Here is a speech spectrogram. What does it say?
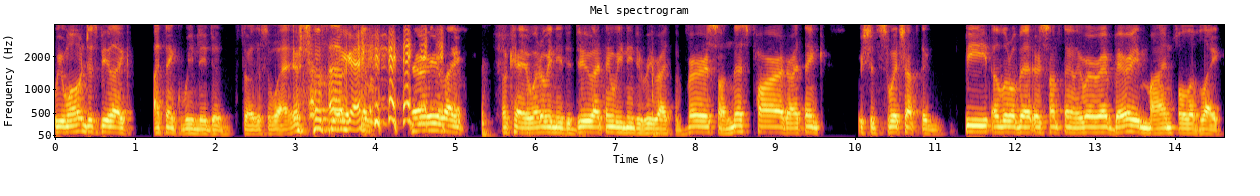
we won't just be like, I think we need to throw this away or something. Okay. very like, okay, what do we need to do? I think we need to rewrite the verse on this part, or I think we should switch up the beat a little bit or something. Like we're, we're very mindful of like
